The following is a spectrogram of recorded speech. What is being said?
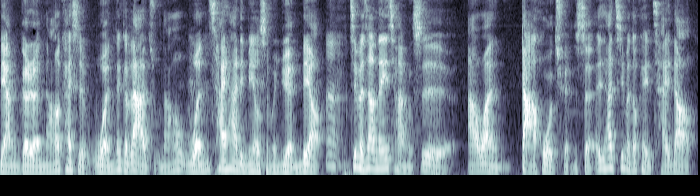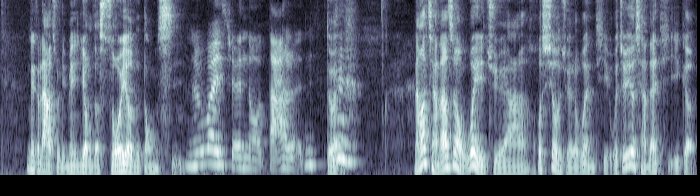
两个人，然后开始闻那个蜡烛，然后闻猜它里面有什么原料。嗯，基本上那一场是阿万大获全胜，而且他基本都可以猜到那个蜡烛里面有的所有的东西。你是味觉脑达人。对。然后讲到这种味觉啊或嗅觉的问题，我就又想再提一个，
